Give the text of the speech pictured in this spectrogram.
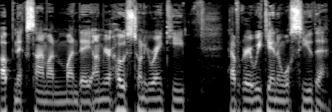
Up next time on Monday, I'm your host, Tony Reinke. Have a great weekend, and we'll see you then.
